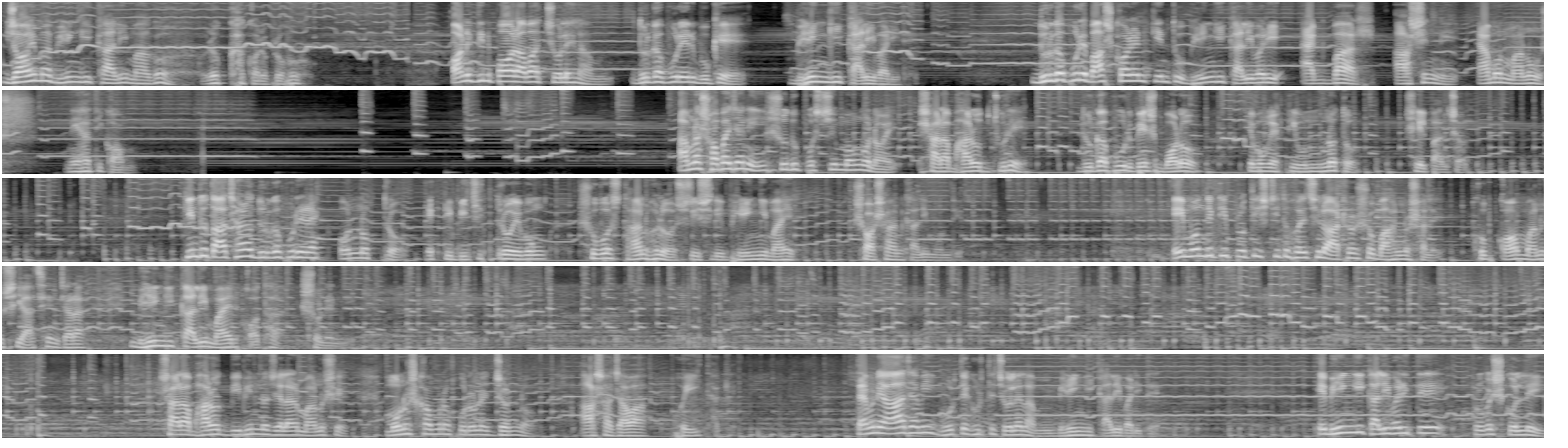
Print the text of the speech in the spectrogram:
জয় মা ভিড়ঙ্গি কালী মাগো, রক্ষা করো প্রভু। অনেকদিন পর আবার চলে এলাম দুর্গাপুরের বুকে ভিড়ঙ্গি কালীবাড়িতে। দুর্গাপুরে বাস করেন কিন্তু ভিড়ঙ্গি কালীবাড়ি একবার আসেননি এমন মানুষ নেহাতি কম। আমরা সবাই জানি শুধু পশ্চিমবঙ্গ নয়, সারা ভারত জুড়ে দুর্গাপুর বেশ বড় এবং একটি উন্নত শিল্পাঞ্চল। কিন্তু তাছাড়াও দুর্গাপুরের এক অন্যত্র একটি বিচিত্র এবং শুভ স্থান হল শ্রী শ্রী ভিড়িঙ্গি মায়ের শ্মশান কালী মন্দির। এই মন্দিরটি প্রতিষ্ঠিত হয়েছিল আঠারোশো বাহান্ন সালে। খুব কম মানুষই আছেন যারা ভিড়িঙ্গি কালী মায়ের কথা শোনেননি। সারা ভারত বিভিন্ন জেলার মানুষের মনস্কামনা পূরণের জন্য আসা যাওয়া হয়েই থাকে। তেমনি আজ আমি ঘুরতে ঘুরতে চলে এলাম ভিড়িঙ্গি কালীবাড়িতে। এ ভিঙ্গি কালীবাড়িতে প্রবেশ করলেই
